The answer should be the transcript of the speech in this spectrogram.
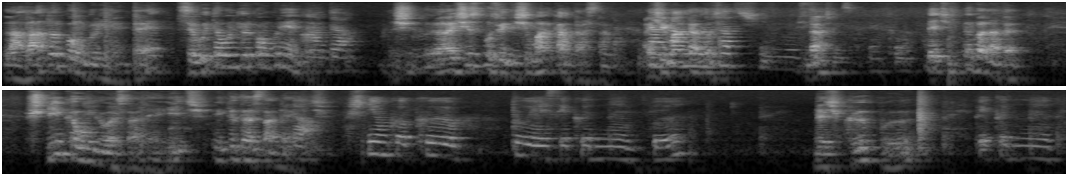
La laturi congruente se uită unghiuri congruente. ah, da. Și ai și spus, uite, și marcat asta. Ai Dar și că am marcat notat și nu știu Da? ce să fac. că- Deci, încă o dată, știm că unghiul ăsta de aici e cât ăsta de Da. aici. Știm că C P este cât N P, Deci cât P, pe cât N P,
